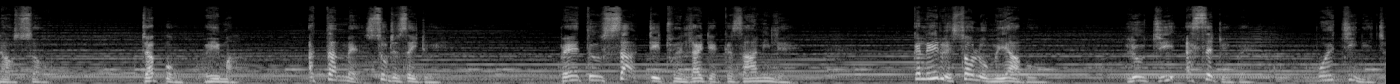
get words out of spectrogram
နောက်ဆုံးဓာတ်ပုံဘေးမှာ အသက်မဲ့စုတစိတ်တွေဘယ်သူစတီထွင်လိုက်တဲ့ကစားနည်းလဲကလေးတွေစော့လို့မရဘူးလူကြီးအစ်စ်တွေပဲပွဲကြည့်နေကြ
